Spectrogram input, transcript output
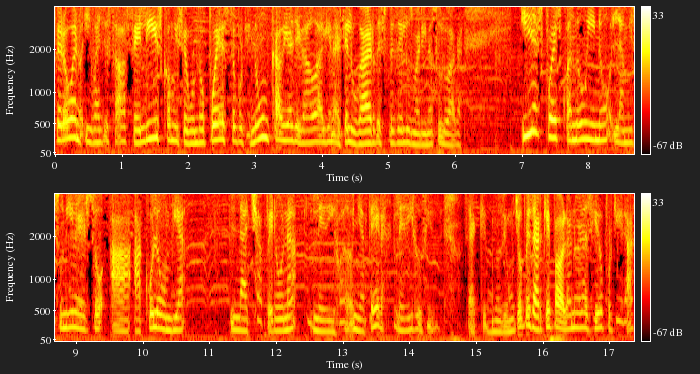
pero bueno, igual yo estaba feliz con mi segundo puesto porque nunca había llegado alguien a ese lugar después de Luz Marina Zuluaga. Y después cuando vino la Miss Universo a, a Colombia, la chaperona le dijo a Doña Tera, le dijo, sí, o sea, que nos dio mucho pesar que Paola no era sido porque era,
